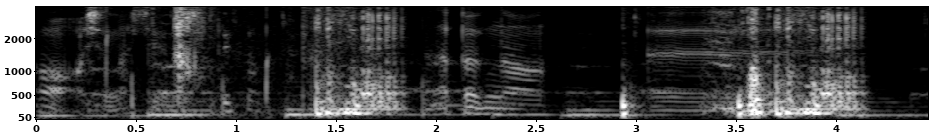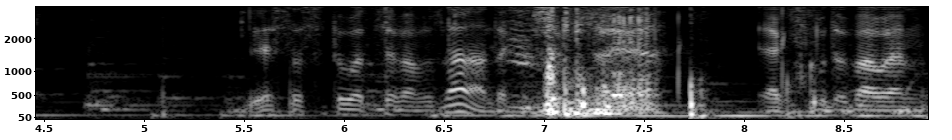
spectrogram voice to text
O, 18 graczy tylko. Na pewno. Yy, jest ta sytuacja wam znana, tak mi się wydaje. Jak budowałem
